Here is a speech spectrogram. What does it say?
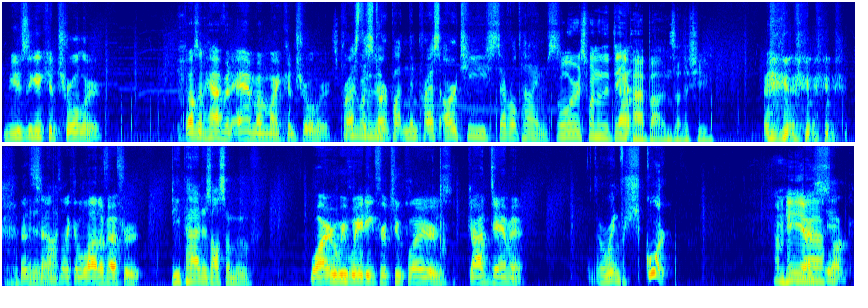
I'm using a controller. Doesn't have an M on my controller. Press the one of the- start button, then press RT several times. Or it's one of the D-pad buttons, I'd assume. that It is sounds not. like a lot of effort. D-pad is also move. Why are we waiting for two players? God damn it! We're waiting for Skort. I'm You here. guys suck.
